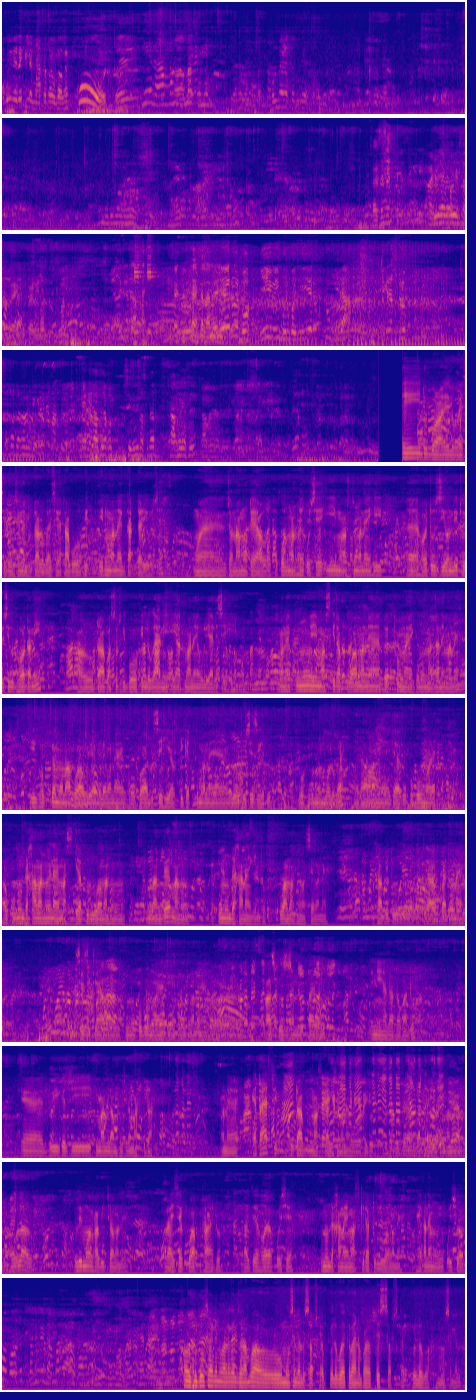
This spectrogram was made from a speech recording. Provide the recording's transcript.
আপুনি নেদেখিলে মাছ এটা ওলালে চাইছেনে আকৌ চিজনী মাছকেইটা খাপ হৈ আছে এইটো বৰালি লগাইছে দেখিছেনে? দুটা লগাইছে এটা বৰশীত। এইটো মানে গাদ্দাৰি হৈছে। মই জনামতে আৰু সকলো মানুহে কৈছে ই মাছটো মানে সি হয়তো জিৰণ দি থৈছিল ঘৰত আনি। আৰু তাৰ পাছত সি বৰশীত লগাই আনি ইয়াত মানে উলিয়াই দিছেহি। মানে কোনো এই মাছকেইটা পোৱা মানে তথ্য নাই কোনো নাজানে মানে। এই ঘপকৈ মনাৰ পৰা উলিয়াই পেলাই মানে ঘৰৰ পৰা দিছেহি আৰু টিকেটটো মানে লৈ থৈছে যিহেতু বৰশীটোত নম্বৰ লগাই। সেইকাৰণে মানে এতিয়া একো ক'বও নোৱাৰে। আৰু কোনো দেখা মানুহে নাই মাছকেইটা তোলোৱা মানুহ তোলাংতে মানুহ কোনো দেখা নাই কিন্তু পোৱা মানুহ আছে মানে। তথাপিতো এতিয়া উপায়তো নাই। দিছে যেতিয়া কোনো ক'ব নোৱাৰে যিহেতু সেইটো মানে ফাৰ্ষ্ট পজিশ্যনটো পাই গ'ল তিনি হাজাৰ টকাটো। দুই কেজি কিমান গ্ৰাম হৈছিলে মাছ দুটা? মানে এটাই চিপ দুটা মাছ লাগিছে মানে হ'ল আৰু। বুলি মই ভাবিছোঁ মানে ৰাইজে কোৱা কথা সেইটো। ৰাইজে হয় কৈছে। কোনো দেখা নাই মাছকেইটা তোলোৱা মানে। সেইকাৰণে ময়ো কৈছোঁ আৰু। আৰু ভিডিঅ' চাই কেনেকুৱা লাগে জনাব আৰু মোৰ চেনেলটো ছাবস্ক্ৰাইব কৰি ল'ব। একেবাৰে নাপাহৰিব প্লিজ ছাবস্ক্ৰাইব কৰি ল'ব মোৰ চেনেলটো।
